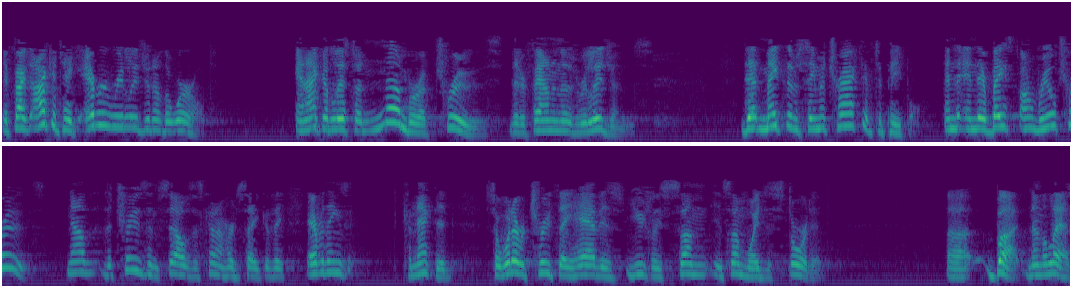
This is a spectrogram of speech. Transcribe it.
In fact, I could take every religion of the world and I could list a number of truths that are found in those religions that make them seem attractive to people. And, and they're based on real truths. Now, the truths themselves is kind of hard to say because everything's connected. So whatever truth they have is usually some, in some way distorted. Uh, but nonetheless,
